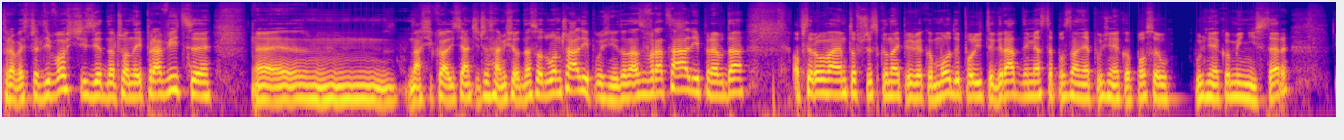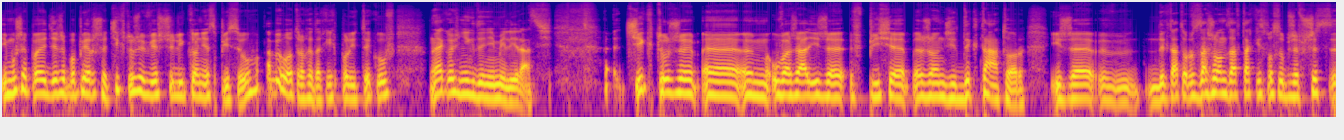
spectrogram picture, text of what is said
Prawa i Sprawiedliwości, Zjednoczonej Prawicy. E, nasi koalicjanci czasami się od nas odłączali, później do nas wracali, prawda? Obserwowałem to wszystko najpierw jako młody polityk radny miasta Poznania, później jako poseł, później jako minister. I muszę powiedzieć, że po pierwsze, ci, którzy wieszczyli koniec PiSu, a było trochę takich polityków, no jakoś nigdy nie mieli racji. Ci, którzy e, uważali, że w PiSie rządzi dyktator i że dyktator zarządza w taki sposób, że wszyscy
